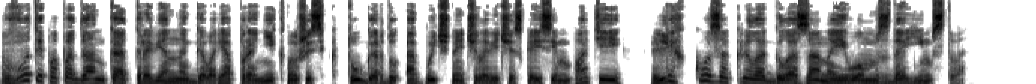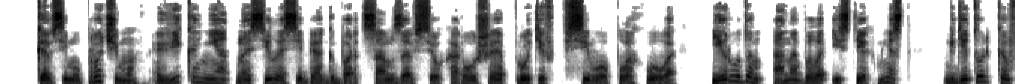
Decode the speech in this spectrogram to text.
Вот и попаданка, откровенно говоря, проникнувшись к Тугарду обычной человеческой симпатией, легко закрыла глаза на его мздоимство. Ко всему прочему, Вика не относила себя к борцам за все хорошее против всего плохого, и родом она была из тех мест, где только в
